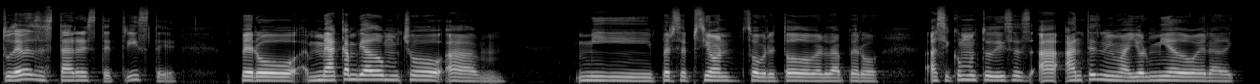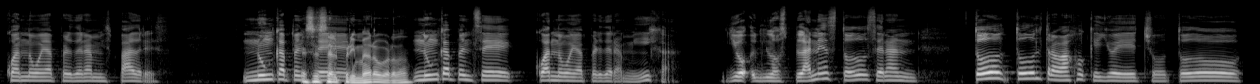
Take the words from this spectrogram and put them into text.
tú debes de estar este, triste. Pero me ha cambiado mucho mi percepción sobre todo, ¿verdad? Pero así como tú dices, antes mi mayor miedo era de cuándo voy a perder a mis padres. Nunca pensé. Ese es el primero, ¿verdad? Nunca pensé cuándo voy a perder a mi hija. Yo, los planes todos eran. Todo, todo el trabajo que yo he hecho, todo,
